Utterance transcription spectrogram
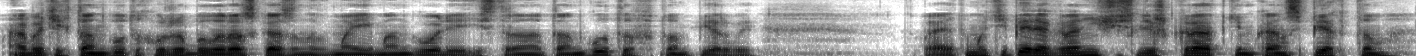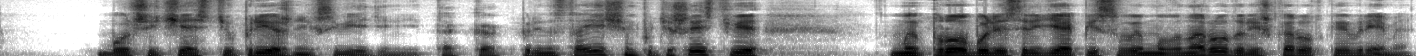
Об этих тангутах уже было рассказано в моей Монголии и страна тангутов, том 1, поэтому теперь ограничусь лишь кратким конспектом, большей частью прежних сведений, так как при настоящем путешествии мы пробыли среди описываемого народа лишь короткое время.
